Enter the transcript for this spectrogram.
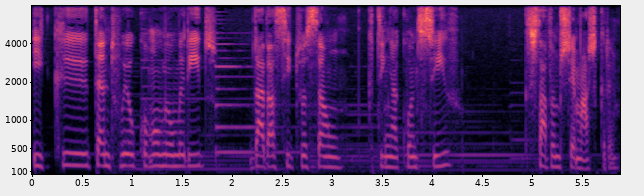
e que tanto eu como o meu marido, dada a situação que tinha acontecido, estávamos sem máscara.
